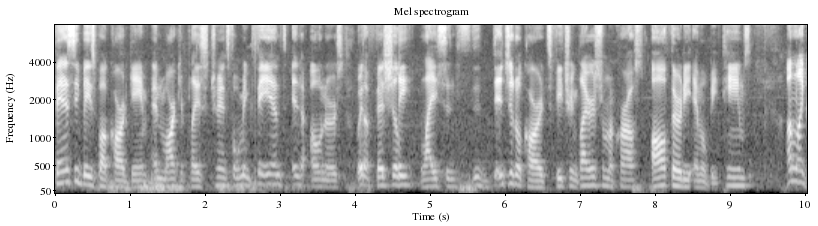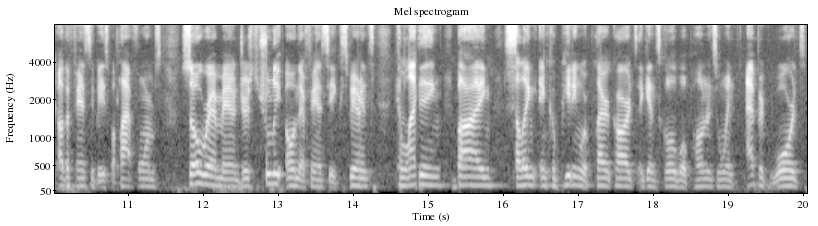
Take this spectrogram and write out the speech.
fantasy baseball card game and marketplace transforming fans into owners with officially licensed digital cards featuring players from across all 30 MLB teams Unlike other fantasy baseball platforms, Sorare managers truly own their fantasy experience, collecting, buying, selling, and competing with player cards against global opponents and win epic rewards.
